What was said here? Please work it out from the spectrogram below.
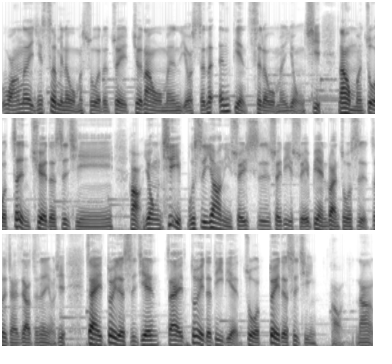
王呢，已经赦免了我们所有的罪，就让我们有神的恩典，赐了我们勇气，让我们做正确的事情。好，勇气不是要你随时随地随便乱做事，这才是叫真正勇气，在对的时间，在对的地点做对的事情。好，那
